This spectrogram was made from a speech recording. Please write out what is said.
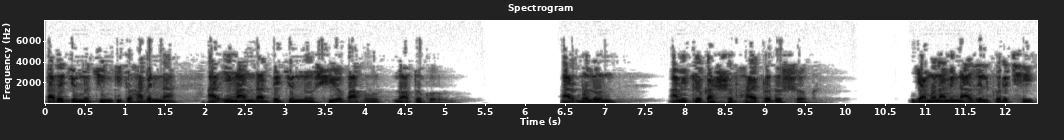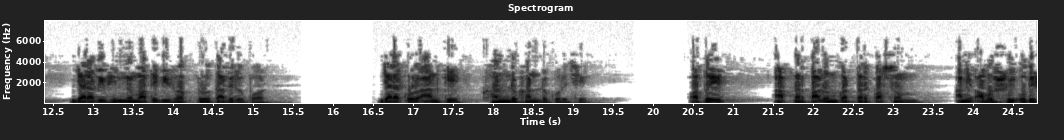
তাদের জন্য চিন্তিত হবেন না, আর ইমানদারদের জন্য স্বীয় বাহু নত করুন। আর বলুন, আমি প্রকাশ্য ভয় প্রদর্শক, যেমন আমি নাজিল করেছি যারা বিভিন্ন মতে বিভক্ত তাদের উপর। যারা কোরআনকে খণ্ড খণ্ড করেছে। অতএব আপনার পালনকর্তার কসম, আমি অবশ্যই ওদের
